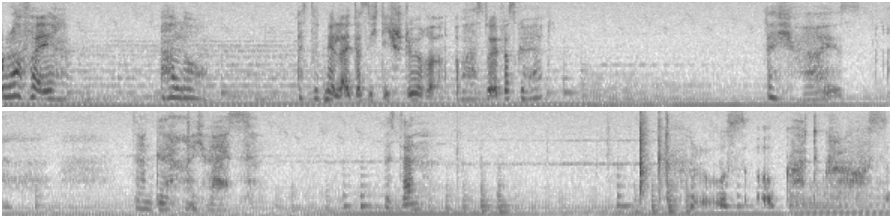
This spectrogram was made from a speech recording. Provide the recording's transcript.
Raphael. Hallo. Es tut mir leid, dass ich dich störe, aber hast du etwas gehört? Ich weiß. Danke, ich weiß. Bis dann. Cruz, oh Gott, Cruz.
